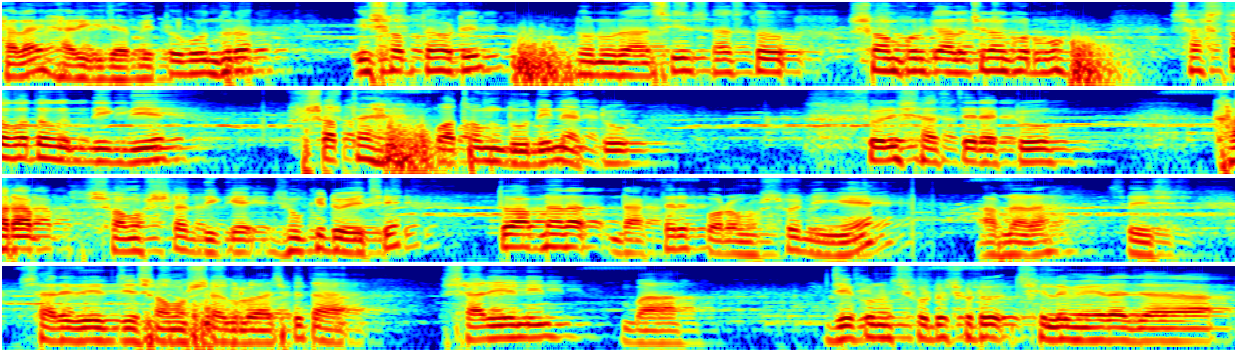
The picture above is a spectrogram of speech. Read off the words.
হেলায় হারিয়ে যাবে। তো বন্ধুরা এই সপ্তাহটি ধনু রাশির স্বাস্থ্য সম্পর্কে আলোচনা করব। স্বাস্থ্যগত দিক দিয়ে সপ্তাহে প্রথম দুদিন একটু শরীর স্বাস্থ্যের একটু খারাপ সমস্যার দিকে ঝুঁকি রয়েছে। তো আপনারা ডাক্তারের পরামর্শ নিয়ে আপনারা সেই শারীরিক যে সমস্যাগুলো আসবে, তা সারিয়ে নিন বা যে কোনো ছোটো ছোটো ছেলেমেয়েরা যারা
